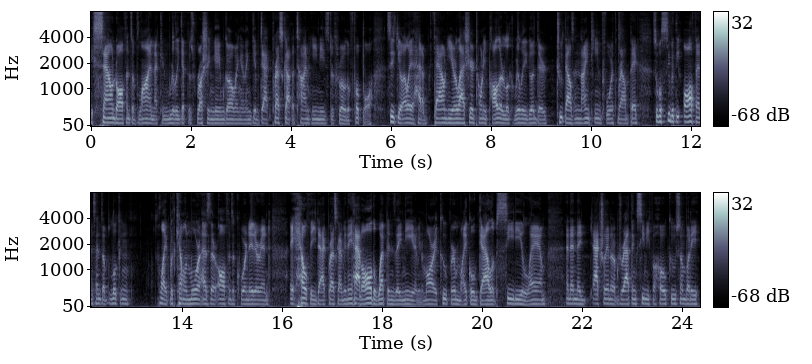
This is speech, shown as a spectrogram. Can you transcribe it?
a sound offensive line that can really get this rushing game going and then give Dak Prescott the time he needs to throw the football. Ezekiel Elliott had a down year last year. Tony Pollard looked really good, their 2019 fourth round pick. So we'll see what the offense ends up looking like with Kellen Moore as their offensive coordinator and a healthy Dak Prescott. I mean, they have all the weapons they need. I mean, Amari Cooper, Michael Gallup, CeeDee Lamb, and then they actually ended up drafting Simi Fehoko, somebody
